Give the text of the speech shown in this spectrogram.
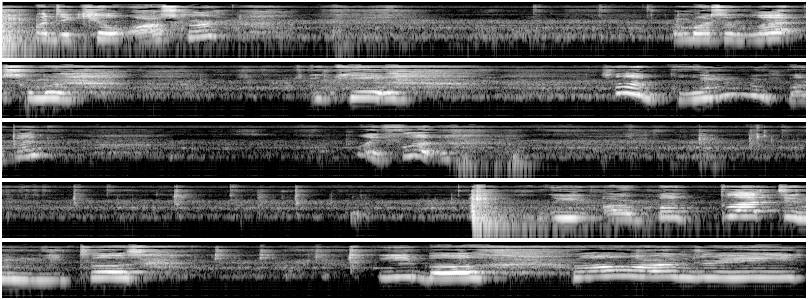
About to kill Oscar. I'm about to let someone get. Is that a golden weapon? Wait, flip. We are both platanitos. We both laundry.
